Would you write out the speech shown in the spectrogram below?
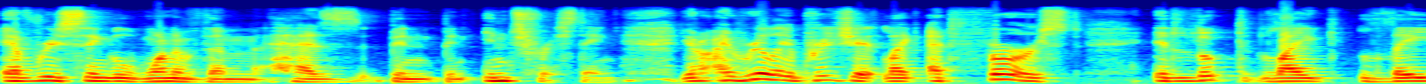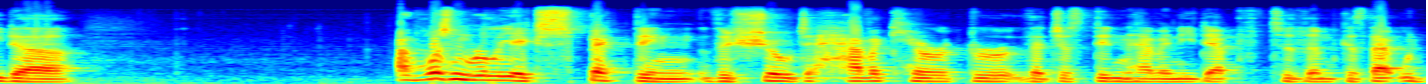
Every single one of them has been been interesting. You know, I really appreciate. Like at first, it looked like Leda. I wasn't really expecting the show to have a character that just didn't have any depth to them because that would,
